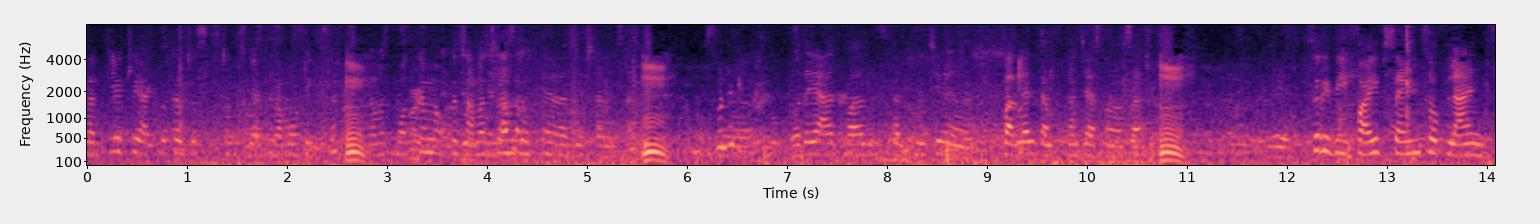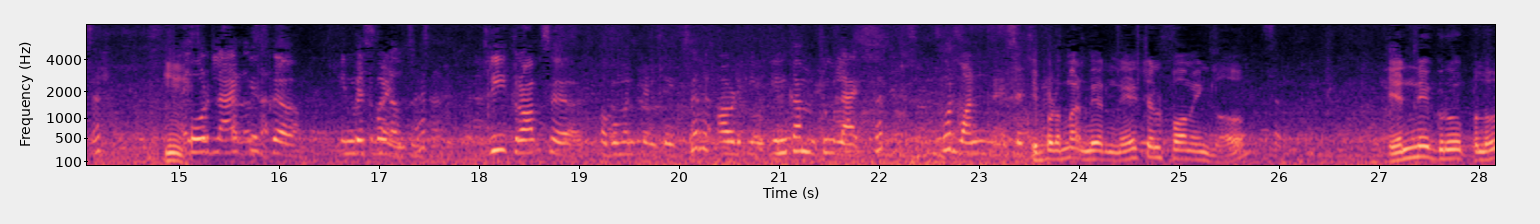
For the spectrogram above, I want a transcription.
circulatory agriculture systems promoting sir మొత్తం ఒక సంవత్సరం మ్మ్. ఉదయ నుంచి పర్లేదు పెంపకం చేస్తున్నాం సార్. ఇది five cents of land sir four lakh is the investment sir three crops women can take sir ఆవిడకి income two lakhs sir for one ఇప్పుడు మీరు నేచురల్ ఫార్మింగ్లో ఎన్ని గ్రూపులు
